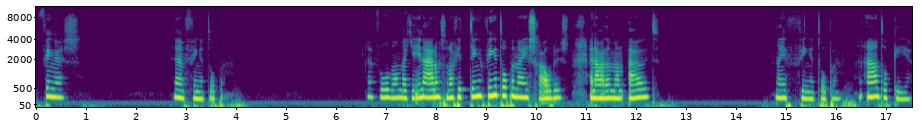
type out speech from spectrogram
vingers en vingertoppen. En voel dan dat je inademt vanaf je vingertoppen naar je schouders en adem dan uit naar je vingertoppen. Een aantal keer.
